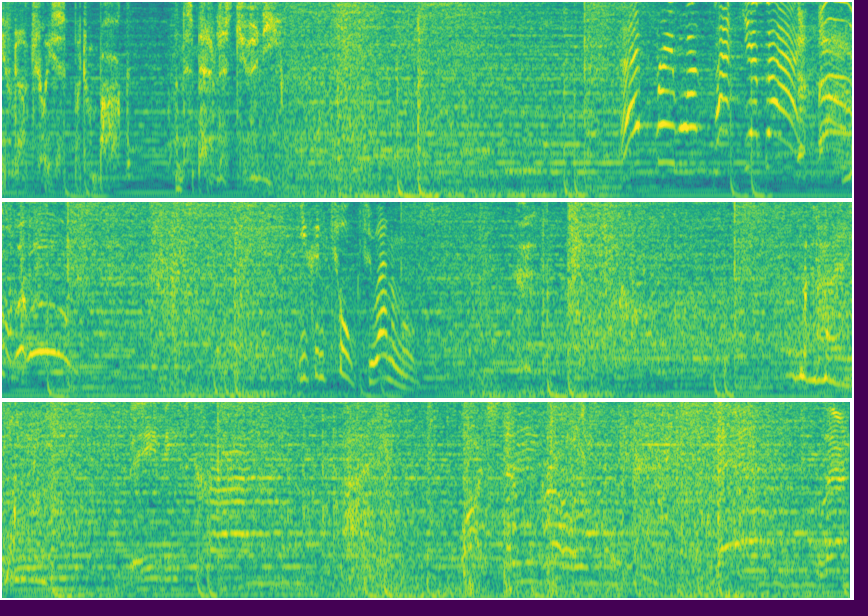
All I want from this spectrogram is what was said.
We've no choice but to embark on this perilous journey. Everyone pack your bags! You can talk to animals. babies cry. Watch them grow. They learn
